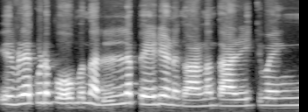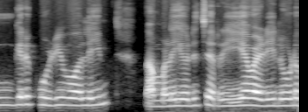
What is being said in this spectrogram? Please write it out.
ഇവിടെ കൂടെ പോകുമ്പോൾ നല്ല പേടിയാണ്. കാരണം താഴേക്ക് ഭയങ്കര കുഴി പോലെയും നമ്മൾ ഈ ഒരു ചെറിയ വഴിയിലൂടെ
